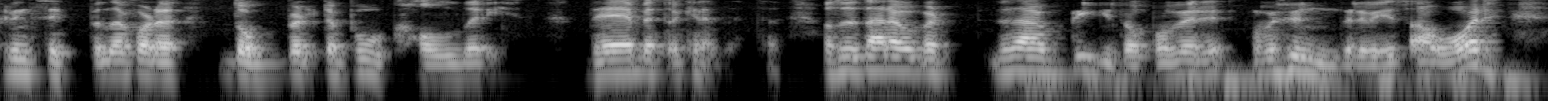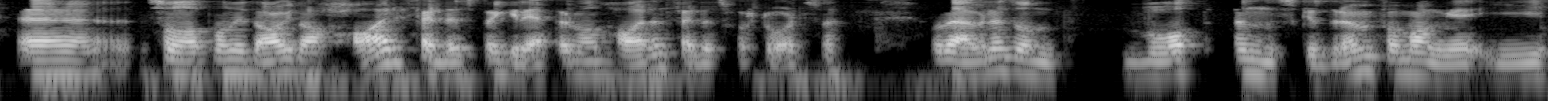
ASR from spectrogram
prinsippene for det dobbelte bokholderi debet og kreditt. Altså, dette, er jo, jo bygd opp over, over hundrevis av år, eh, sånn at man i dag da har felles begreper, man har en felles forståelse. Og Det er vel en sånn våt ønskedrøm for mange i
